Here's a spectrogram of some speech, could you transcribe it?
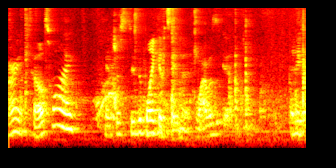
All right, tell us why. Can't just do the blanket statement. Why was it good? Any, I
